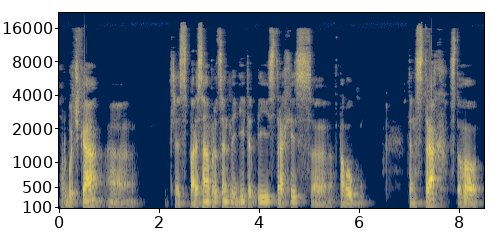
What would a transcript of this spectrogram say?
odbočka, uh, přes 50% lidí trpí strachy z uh, pavouku. Ten strach z toho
